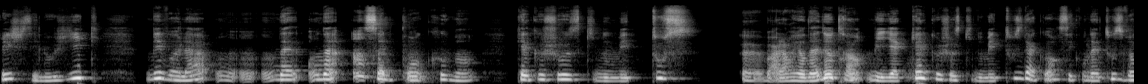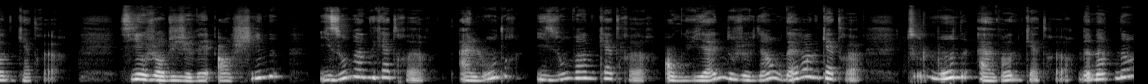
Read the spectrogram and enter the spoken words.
riche c'est logique. Mais voilà, on, a, on, a, un seul point commun, quelque chose qui nous met tous, alors il y en a d'autres, hein, mais il y a quelque chose qui nous met tous d'accord, c'est qu'on a tous 24 heures. Si aujourd'hui je vais en Chine, ils ont 24 heures. À Londres, ils ont 24 heures. En Guyane, d'où je viens, on a 24 heures. Tout le monde a 24 heures. Mais maintenant,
